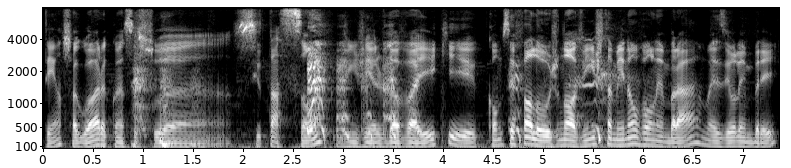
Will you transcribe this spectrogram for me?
tenso agora com essa sua citação de Engenheiros do Havaí, que, como você falou, os novinhos também não vão lembrar, mas eu lembrei.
